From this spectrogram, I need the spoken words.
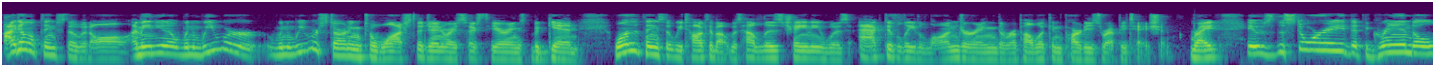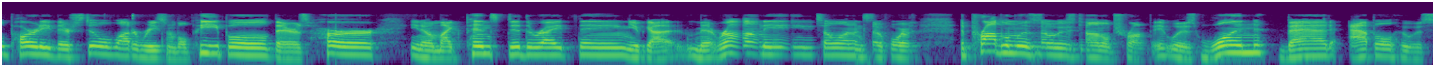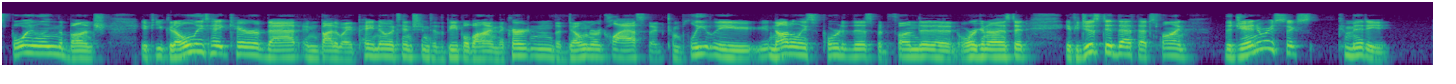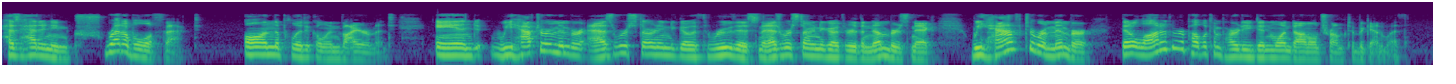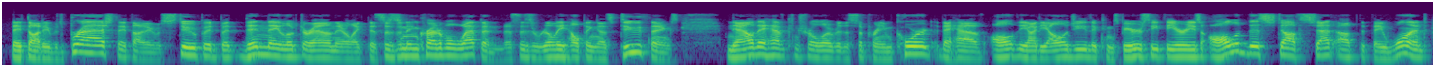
I don't think so at all. I mean, you know, when we were when we were starting to watch the January 6th hearings begin, one of the things that we talked about was how Liz Cheney was actively laundering the Republican Party's reputation, right? It was the story that the grand old party, there's still a lot of reasonable people, there's her, you know, Mike Pence did the right thing. You've got Mitt Romney, so on and so forth. The problem was always Donald Trump. It was one bad apple who was spoiling the bunch. If you could only take care of that, and by the way, pay no attention to the people behind the curtain, the donor class that completely not only supported this, but funded it and organized it. If you just did that, that's fine. The January 6th committee has had an incredible effect on the political environment. And we have to remember as we're starting to go through this and as we're starting to go through the numbers, Nick, we have to remember that a lot of the Republican Party didn't want Donald Trump to begin with. They thought he was brash, they thought he was stupid, but then they looked around, they were like, this is an incredible weapon. This is really helping us do things. Now they have control over the Supreme Court. They have all the ideology, the conspiracy theories, all of this stuff set up that they want.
